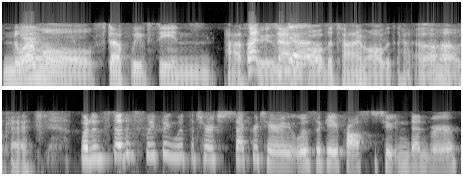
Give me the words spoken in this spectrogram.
Normal stuff we've seen pastors do Yes. all the time, all the time. Oh, okay. But instead of sleeping with the church secretary, it was a gay prostitute in Denver,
